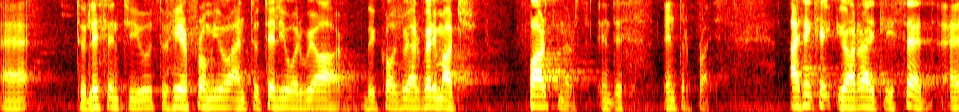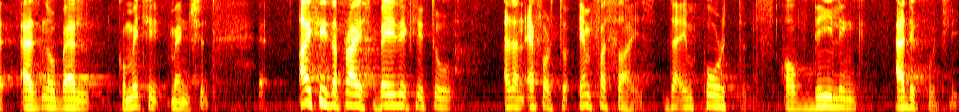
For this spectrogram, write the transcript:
uh, to listen to you, to hear from you, and to tell you where we are, because we are very much partners in this enterprise. I think you are rightly said, uh, as Nobel Committee mentioned, I see the prize basically to, as an effort to emphasize the importance of dealing adequately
